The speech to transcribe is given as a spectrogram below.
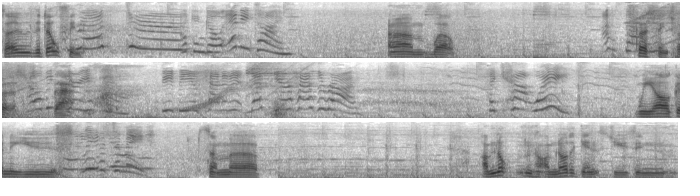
So, the dolphin. I can go anytime. Um, well. First things first, that. serious now. Candidate Nepgear has arrived. I can't wait. we are going to use Leave it to me. some. Uh, I'm not. I'm not against using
